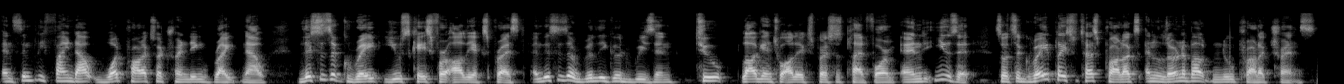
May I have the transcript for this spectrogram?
and simply find out what products are trending right now. This is a great use case for AliExpress, and this is a really good reason to log into AliExpress's platform and use it. So it's a great place to test products and learn about new product trends.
